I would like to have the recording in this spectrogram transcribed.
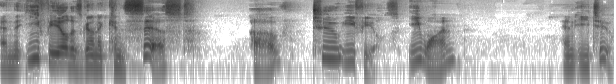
And the E field is going to consist of two E fields, E1 and E2.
